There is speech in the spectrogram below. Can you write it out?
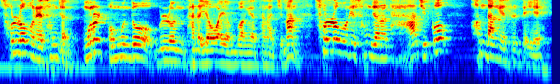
솔로몬의 성전 오늘 본문도 물론 여호와의 영광이 나타났지만 솔로몬이 성전을 다 짓고 헌당했을 때에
